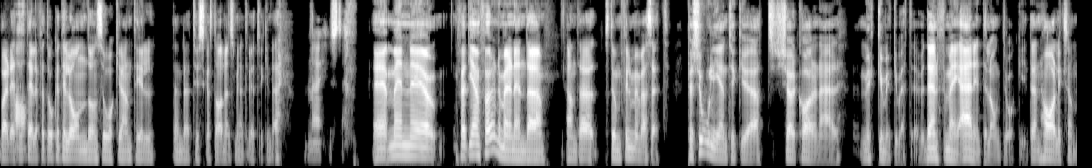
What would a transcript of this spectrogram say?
Bara det att Ja. istället för att åka till London så åker han till den där tyska staden som jag inte vet vilken det är. Nej, just det. Eh, men eh, för att jämföra det med den enda andra stumfilmen vi har sett. Personligen tycker jag att Körkaren är mycket, mycket bättre. Den för mig är inte långtråkig. Den har liksom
